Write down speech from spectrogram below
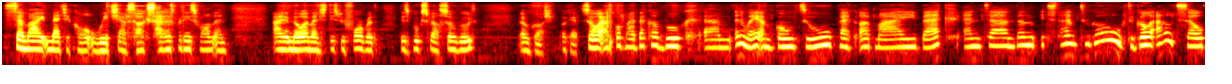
Semi Magical Witch. I'm so excited for this one, and I know I mentioned this before, but this book smells so good oh gosh. Okay. So i've got my backup book. Um anyway i'm going to pack up my bag and uh, then it's time to go to go out. So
